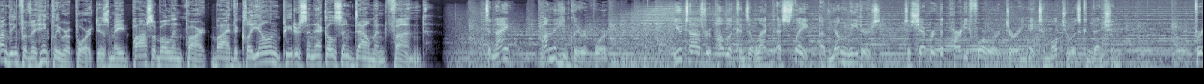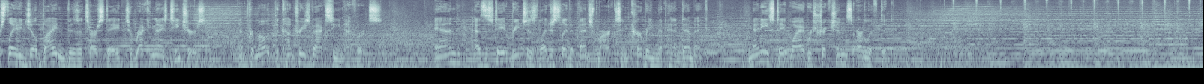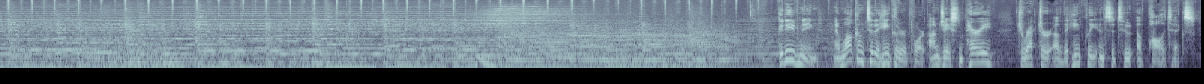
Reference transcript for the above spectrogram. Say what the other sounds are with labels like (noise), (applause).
Funding for the Hinckley Report is made possible in part by the Cleone Peterson Eccles Endowment Fund. Tonight on the Hinckley Report, Utah's Republicans elect a slate of young leaders to shepherd the party forward during a tumultuous convention. First Lady Jill Biden visits our state to recognize teachers and promote the country's vaccine efforts. And as the state reaches legislative benchmarks in curbing the pandemic, many statewide restrictions are lifted. Good evening, and welcome to the Hinckley Report. I'm Jason Perry, director of the Hinckley Institute of Politics.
